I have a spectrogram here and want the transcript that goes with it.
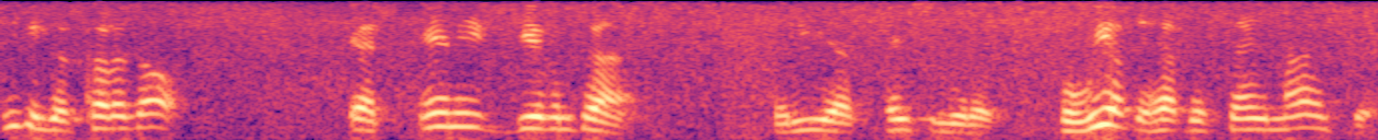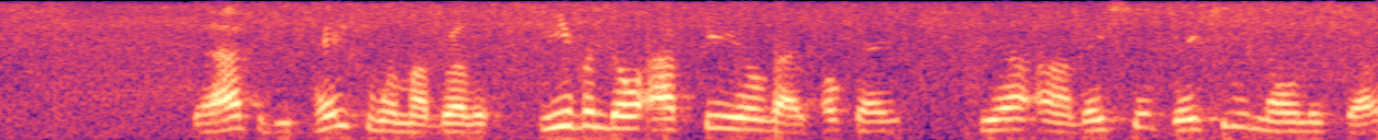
he can just cut us off at any given time. But he has patience with us. But we have to have the same mindset. That I have to be patient with my brother, even though I feel like, okay, yeah, uh, they should they should have known this stuff.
